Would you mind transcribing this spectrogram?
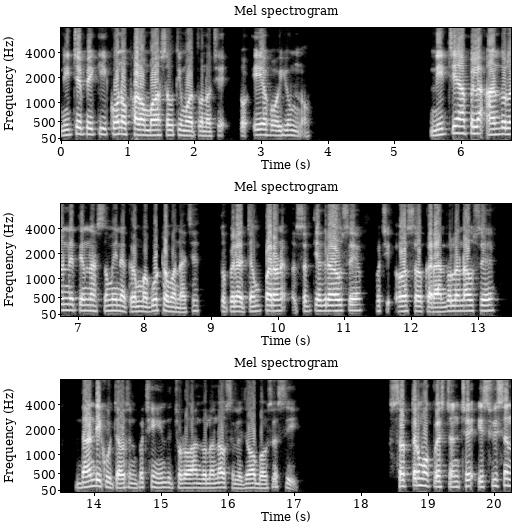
નીચે પૈકી કોનો ફાળો સૌથી મહત્વનો છે? તો એ હો હ્યુમનો. નીચે આપેલા આંદોલનને તેમના સમયના ક્રમમાં ગોઠવવાના છે. તો પેલા ચંપારણ સત્યાગ્રહ આવશે, પછી અસહકાર આંદોલન આવશે, દાંડી કૂચ આવશે પછી હિન્દ છોડો આંદોલન આવશે એટલે જવાબ આવશે સી. સત્તરમો ક્વેશ્ચન છે, ઈસવીસન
